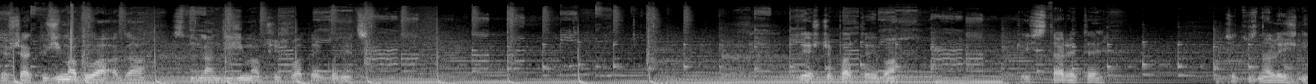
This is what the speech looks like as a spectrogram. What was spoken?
Jeszcze jak tu zima była, Aga z Finlandii zima przyszła, to i koniec. Tu jeszcze par, to chyba jakieś stare te, co tu znaleźli,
